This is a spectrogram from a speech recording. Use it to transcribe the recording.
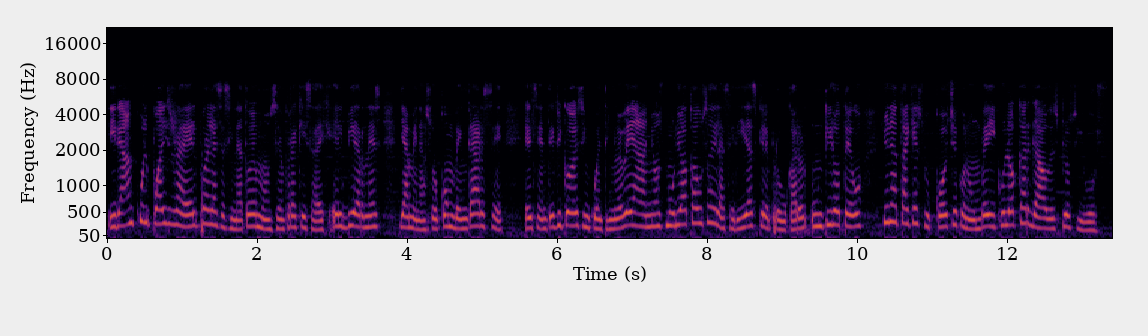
Irán culpó a Israel por el asesinato de Monsen Frakisadeh el viernes y amenazó con vengarse. El científico de 59 años murió a causa de las heridas que le provocaron un tiroteo y un ataque a su coche con un vehículo cargado de explosivos.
